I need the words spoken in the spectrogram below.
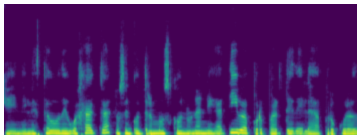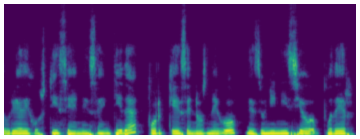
en el estado de Oaxaca, nos encontramos con una negativa por parte de la Procuraduría de Justicia en esa entidad porque se nos negó desde un inicio poder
